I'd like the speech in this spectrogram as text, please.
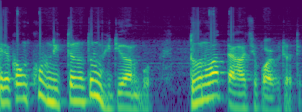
এরকম খুব নিত্য নতুন ভিডিও আনব। ধন্যবাদ, দেখা হচ্ছে পর ভিডিওতে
